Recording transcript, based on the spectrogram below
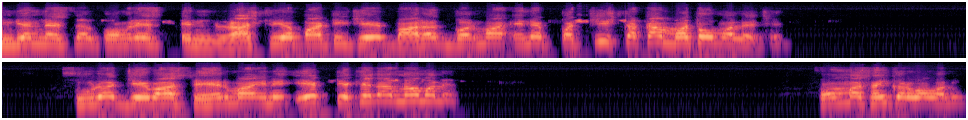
ઇન્ડિયન નેશનલ કોંગ્રેસ એ રાષ્ટ્રીય પાર્ટી છે, ભારતભરમાં એને પચીસ ટકા મતો મળે છે. સુરત જેવા શહેરમાં એને એક ટેકેદાર ન મળે. ફોર્મમાં સહી કરવા વાળું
